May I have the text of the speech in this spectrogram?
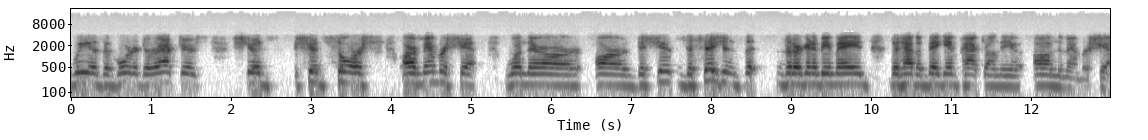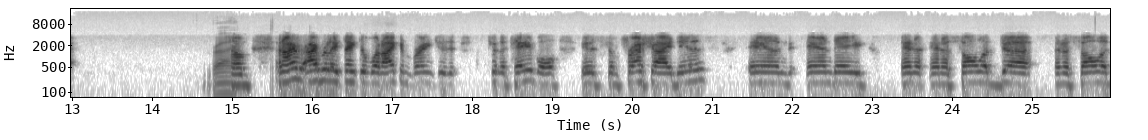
we as a board of directors should should source our membership when there are are decisions that that are going to be made that have a big impact on the on the membership. Right. Um, and I I really think that what I can bring to the to the table is some fresh ideas and and a and a, and a solid uh, and a solid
